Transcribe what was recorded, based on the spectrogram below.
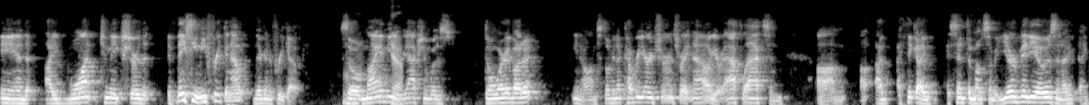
And I want to make sure that if they see me freaking out, they're going to freak out. So mm-hmm. my immediate yeah. reaction was, don't worry about it. You know, I'm still going to cover your insurance right now, your Aflacs. And um, I, I, think I, I, sent them out some of your videos and I, I,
